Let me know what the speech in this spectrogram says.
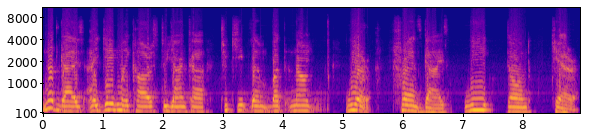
Not guys. I gave my cars to Yanka to keep them but now we are friends guys. We don't care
